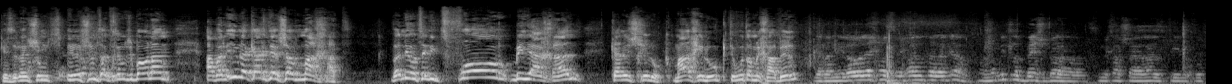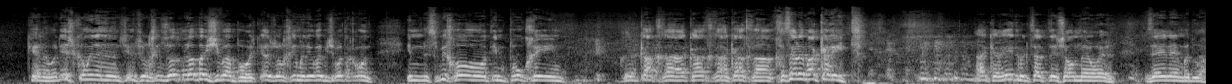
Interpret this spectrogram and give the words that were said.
כי זה לא אין שום, אין שום צד חיבור שבעולם. אבל אם לקחתי עכשיו מחט, ואני רוצה לתפור ביחד, כאן יש חילוק. מה החילוק? תראו את המחבר. גם אני לא הולך עם השמיכה הזאת על הגב. אני לא מתלבש בשמיכה שארזתי עם החוט. כן, אבל יש כל מיני אנשים שהולכים, לא, לא בישיבה פה, יש כאלה שהולכים, אני רואה בישיבות אחרות, עם שמיכות, עם פוכים, ככה, ככה, ככה, חסר להם רק כרית. רק כרית וקצת שעון מעורר, זה אלה מדוע,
